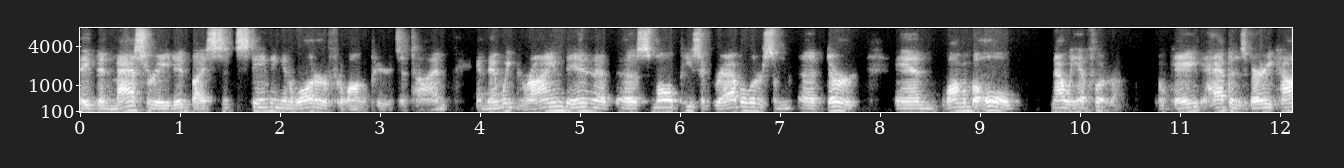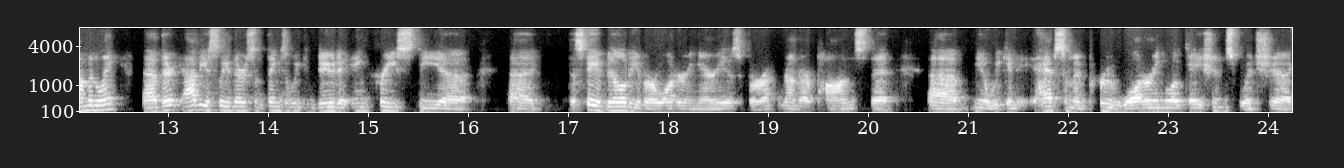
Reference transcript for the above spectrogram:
They've been macerated by standing in water for long periods of time. And then we grind in a, a small piece of gravel or some uh, dirt. And long and behold, now we have foot rot. Okay, it happens very commonly. There obviously there's some things that we can do to increase the uh, uh, the stability of our watering areas around our ponds that uh, you know, we can have some improved watering locations, which uh,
